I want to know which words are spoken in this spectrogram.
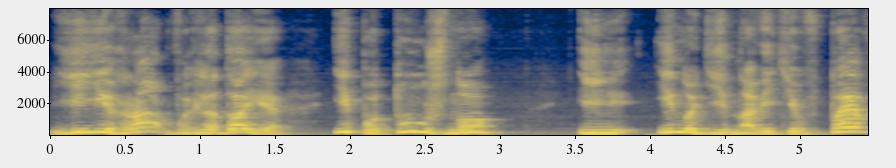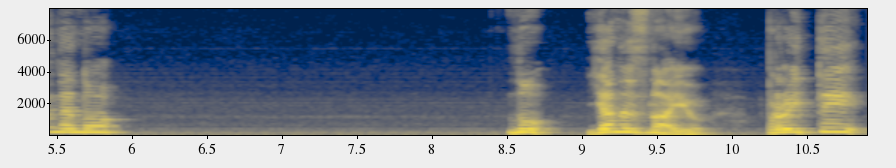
її гра виглядає і потужно, і іноді навіть і впевнено. Ну, я не знаю, пройти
